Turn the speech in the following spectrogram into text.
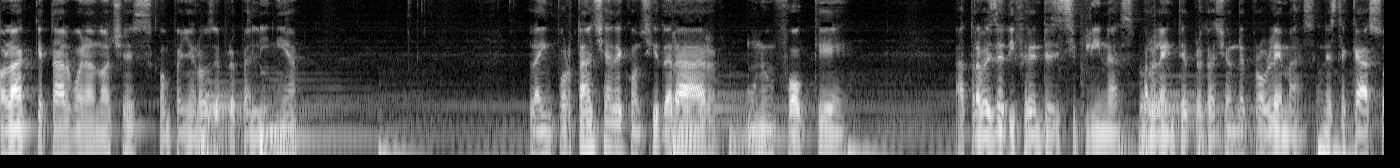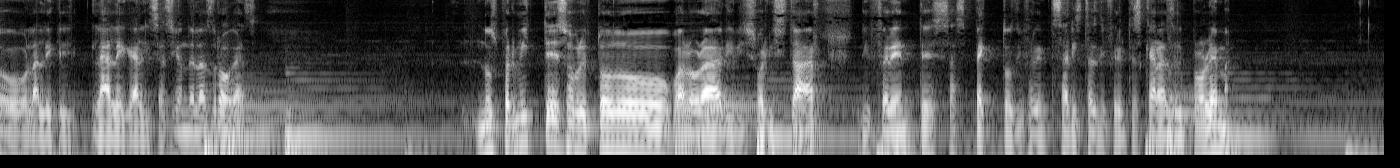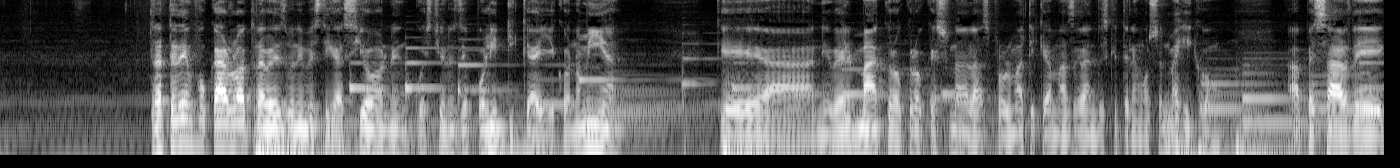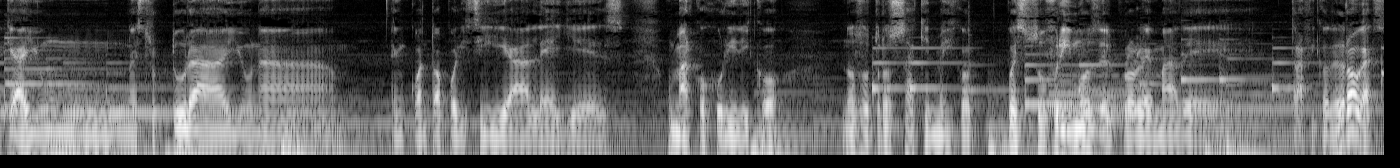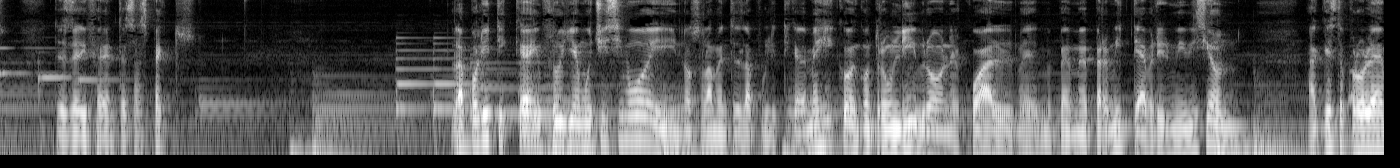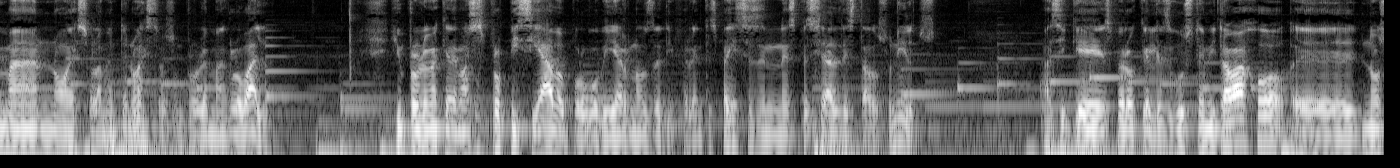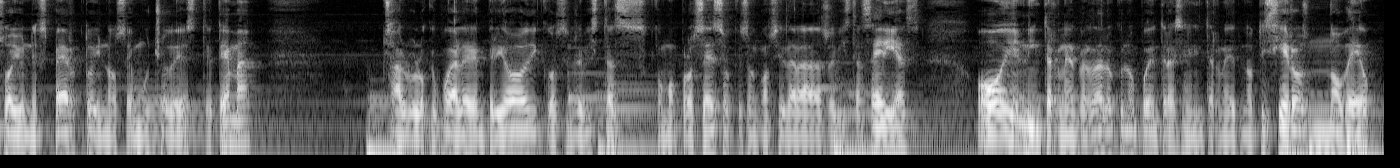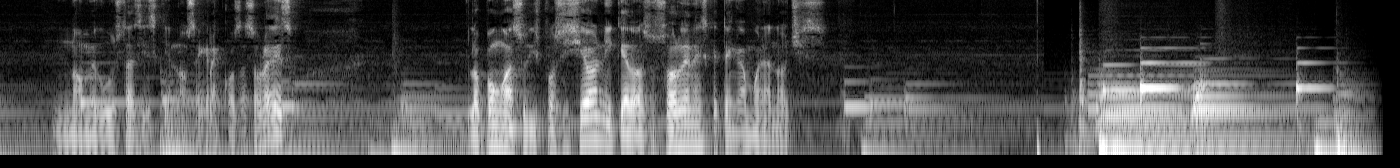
Hola, ¿qué tal? Buenas noches, compañeros de Prepa en línea. La importancia de considerar un enfoque a través de diferentes disciplinas para la interpretación de problemas, en este caso la, legalización de las drogas, nos permite sobre todo valorar y visualizar diferentes aspectos, diferentes aristas, diferentes caras del problema. Traté de enfocarlo a través de una investigación en cuestiones de política y economía, que a nivel macro creo que es una de las problemáticas más grandes que tenemos en México. A pesar de que hay una estructura y una, en cuanto a policía, leyes, un marco jurídico, nosotros aquí en México pues sufrimos del problema de tráfico de drogas desde diferentes aspectos. La política influye muchísimo y no solamente es la política de México. Encontré un libro en el cual me, permite abrir mi visión a que este problema no es solamente nuestro, es un problema global y un problema que además es propiciado por gobiernos de diferentes países, en especial de Estados Unidos. Así que espero que les guste mi trabajo. Eh, no soy un experto y no sé mucho de este tema salvo lo que pueda leer en periódicos, en revistas como Proceso, que son consideradas revistas serias, o en internet, ¿verdad? Lo que uno puede entrar es en internet. Noticieros no veo, no me gusta, así es que no sé gran cosa sobre eso. Lo pongo a su disposición y quedo a sus órdenes. Que tengan buenas noches.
